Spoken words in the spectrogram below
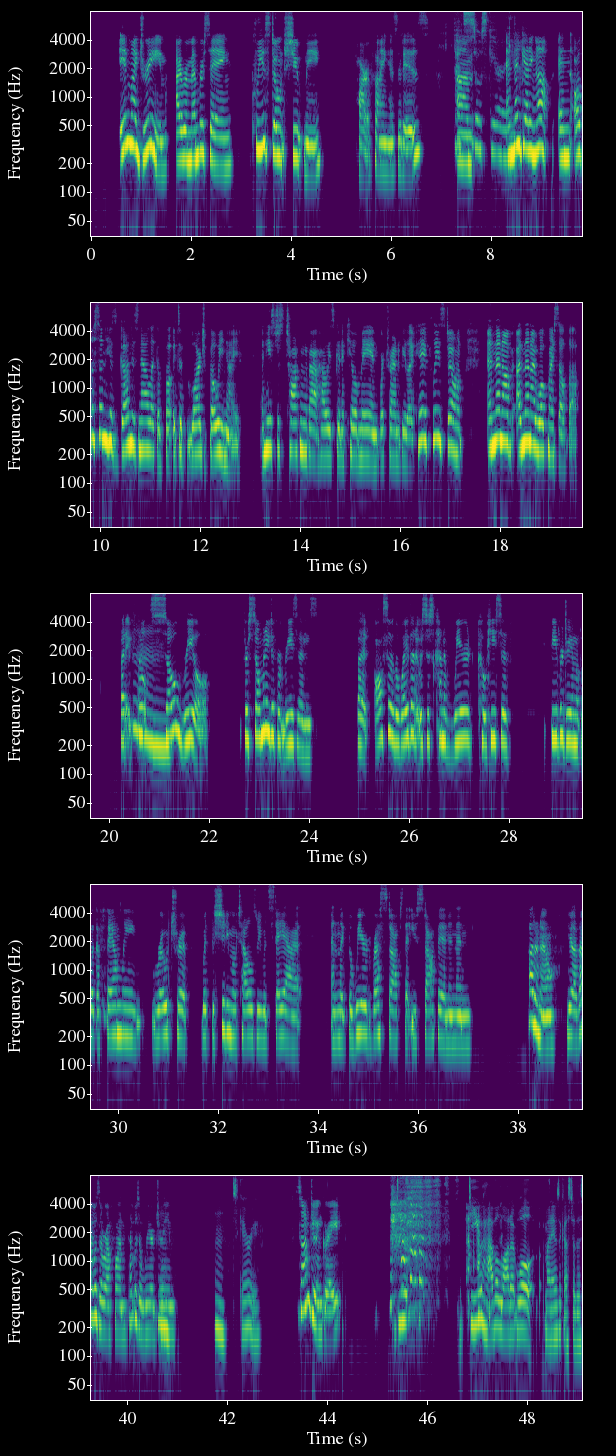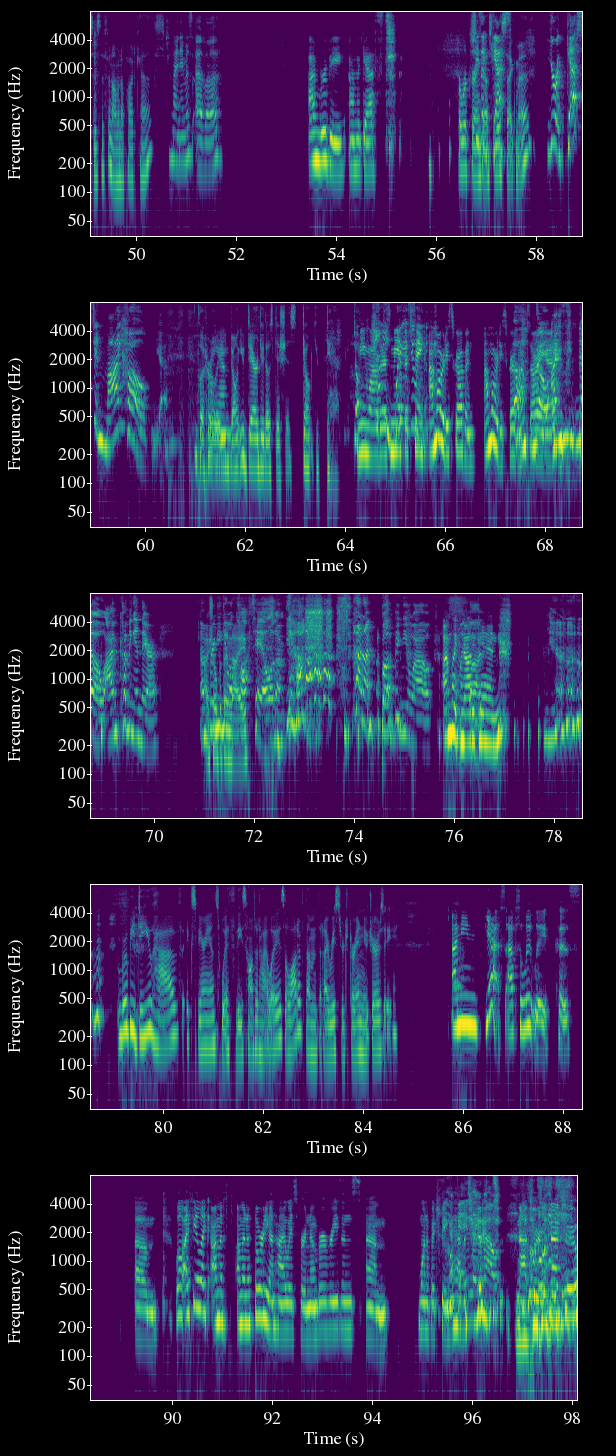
in my dream, I remember saying, please don't shoot me, horrifying as it is. That's Um, so scary. And then getting up, and all of a sudden his gun is now like a, bo- it's a large Bowie knife. And he's just talking about how he's going to kill me, and we're trying to be like, hey, please don't. And then, i and then I woke myself up. But it felt Hmm. so real for so many different reasons. But also the way that it was just kind of weird, cohesive fever dream of like a family road trip with the shitty motels we would stay at and like the weird rest stops that you stop in and then I don't know. Yeah, that was a rough one. That was a weird Mm. dream. Hmm, scary. So I'm doing great. Do you, do you have a lot of? Well, my name is Augusta. This is the Phenomena Podcast. My name is Eva. I'm Ruby. I'm a guest. A recurring She's a guest for this guest. segment. you're a guest in my home. Yeah. Literally, don't you dare do those dishes. Don't you dare. Don't- Meanwhile, Honey, there's me at the you sink. doing? I'm already scrubbing. I'm already scrubbing. I'm sorry, no, guys. I'm, no, I'm coming in there. I'm I bringing you a a, knife. cocktail, and I'm yeah, and I'm bumping you out. I'm like, Oh not God. again. Yeah. Ruby, do you have experience with these haunted highways? A lot of them that I researched are in New Jersey. I mean, yes, absolutely. Because, um, well, I feel like I'm a I'm an authority on highways for a number of reasons. Um, one of which being I Okay, haven't lay 'em out. not true, not true.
